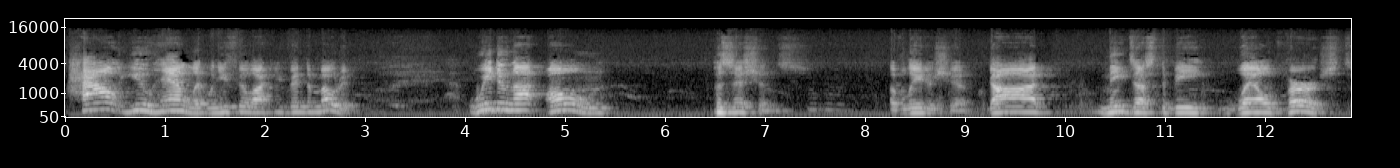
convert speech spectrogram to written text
how you handle it when you feel like you've been demoted. We do not own positions of leadership. God needs us to be well versed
